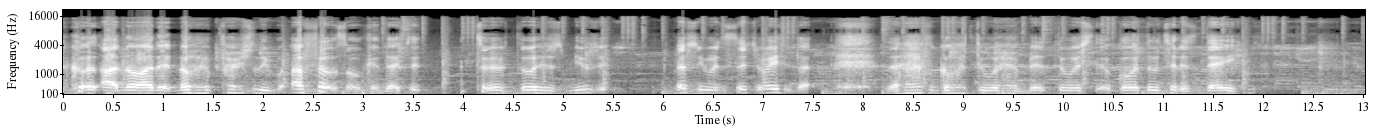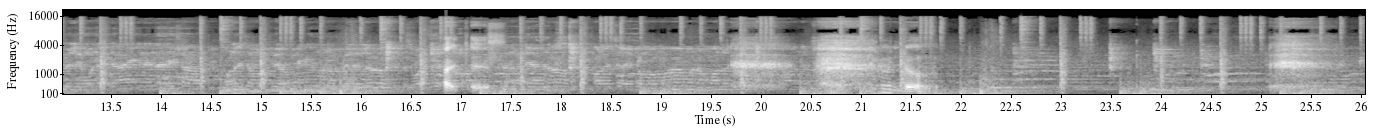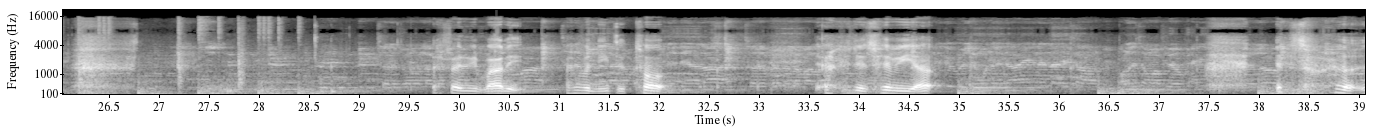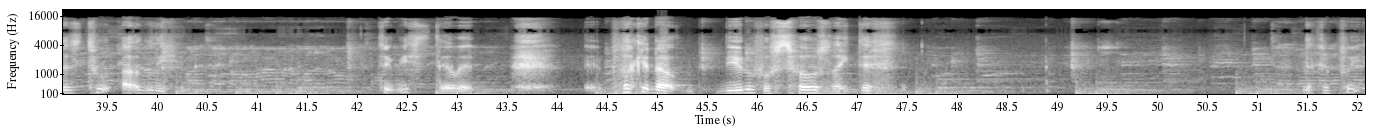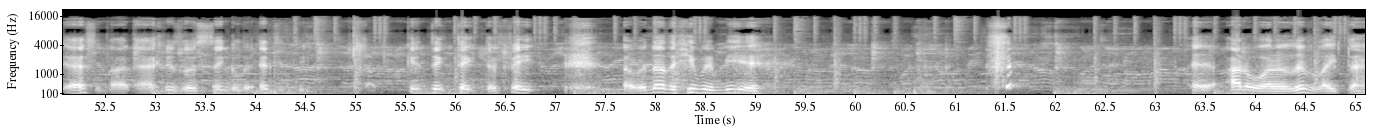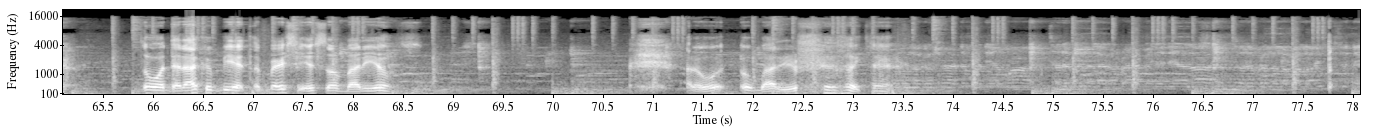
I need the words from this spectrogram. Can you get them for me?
Cause I know I didn't know him personally, but I felt so connected to him through his music, especially with the situation that that I've gone through and have been through and still going through to this day. Anybody ever need to talk, just hit me up. This world is too ugly to be stealing and plucking out beautiful souls like this. The complete asinine actions of a single entity can dictate the fate of another human being. I don't want to live like that, knowing that I could be at the mercy of somebody else. I don't want nobody to feel like that.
